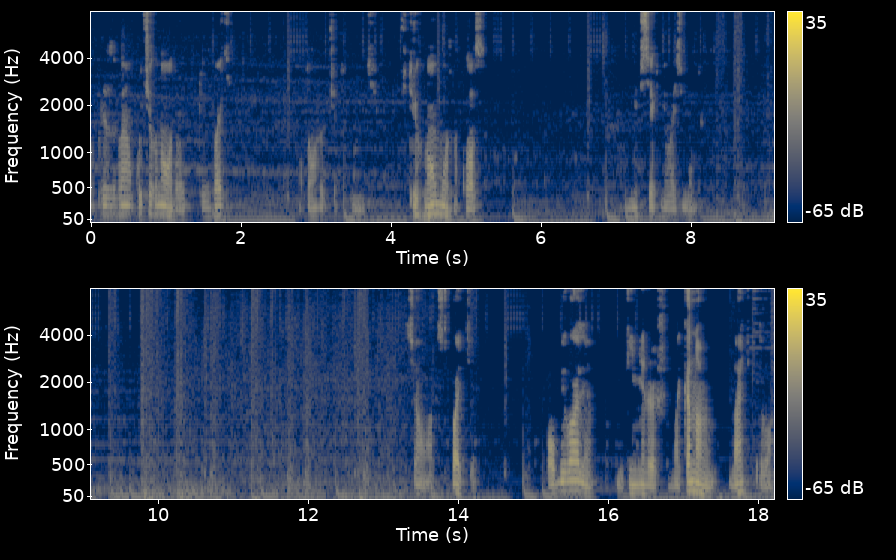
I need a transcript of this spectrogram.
призываем кучу гномов давайте призывать. Потом уже что-то думать четырех гномов можно? Класс. Не всех не возьмут. Все отступайте. Поубивали. Генерашн экономим. Да типа того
